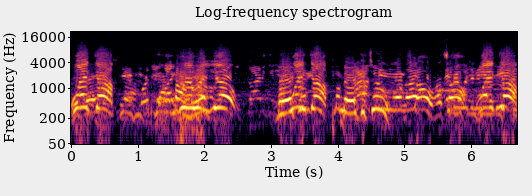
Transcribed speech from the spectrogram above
Wake up. We're with you. Wake up. I'm American too. Let's go. Let's go. Wake up.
